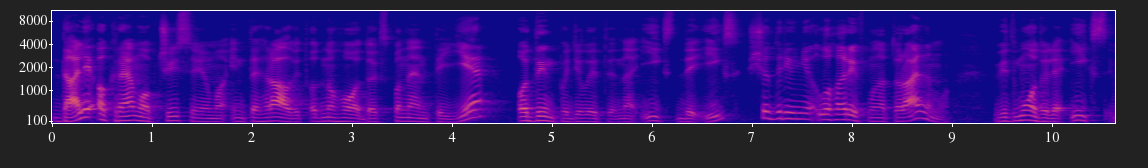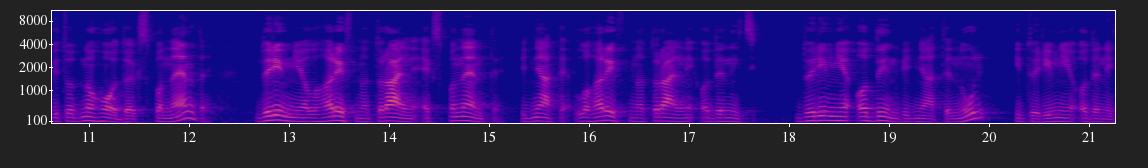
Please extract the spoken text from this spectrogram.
Далі окремо обчислюємо інтеграл від 1 до експоненти є 1 поділити на х dx, що дорівнює логарифму натуральному від модуля х від 1 до експоненти дорівнює логарифм натуральний експоненти відняти логарифм натуральний одиниці. Дорівнює 1 відняти 0 і дорівнює 1.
